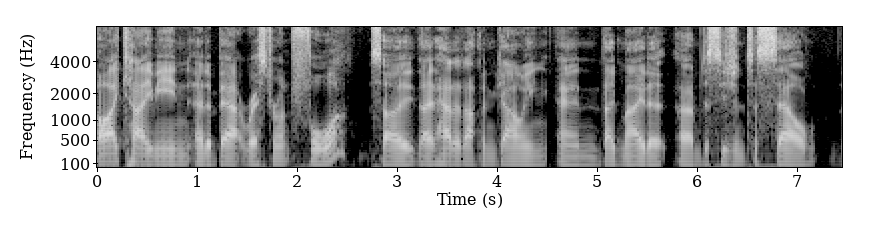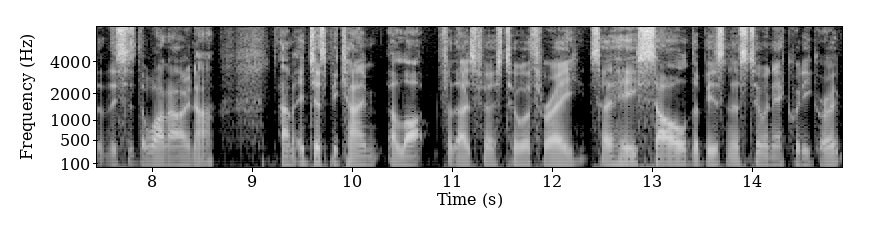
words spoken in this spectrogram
I came in at about restaurant four, so they'd had it up and going, and they'd made a um, decision to sell. This is the one owner. Um, it just became a lot for those first two or three. So he sold the business to an equity group.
